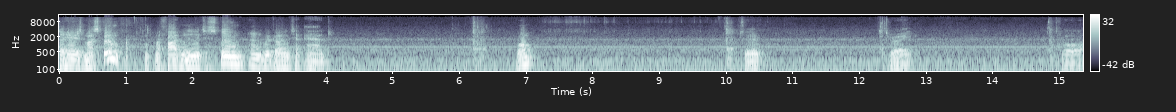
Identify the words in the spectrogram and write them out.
So here is my spoon, with my 5 milliliter spoon, and we're going to add one, two, three, four.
